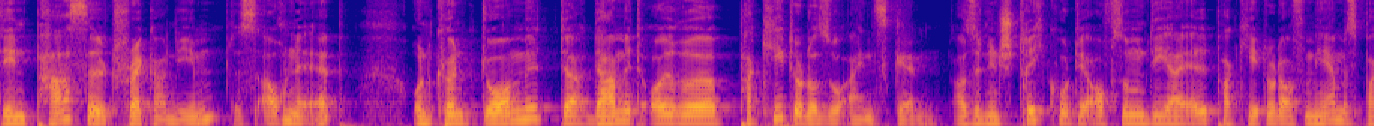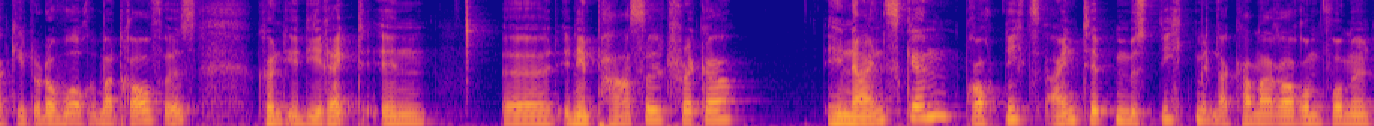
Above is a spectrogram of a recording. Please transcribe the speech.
den Parcel-Tracker nehmen, das ist auch eine App, und könnt damit, da, damit eure Pakete oder so einscannen. Also den Strichcode, der auf so einem DHL-Paket oder auf dem Hermes-Paket oder wo auch immer drauf ist, könnt ihr direkt in, äh, in den Parcel-Tracker hineinscannen. Braucht nichts eintippen, müsst nicht mit einer Kamera rumfummeln,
